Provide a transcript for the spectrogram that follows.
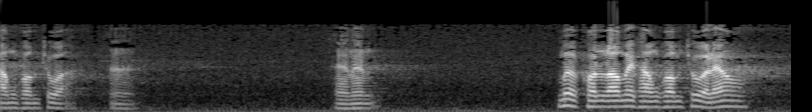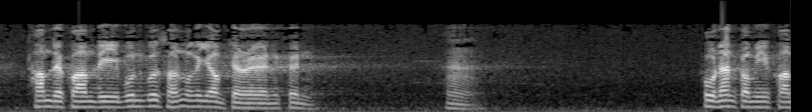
ทำความชั่วอ่าอย่างนั้น เมื่อคนเราไม่ทำความชั่วแล้วทำแต่ความดีบุญกุศลมันก็ย่อมเจริญขึ้นผู้นั้นก็มีความ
